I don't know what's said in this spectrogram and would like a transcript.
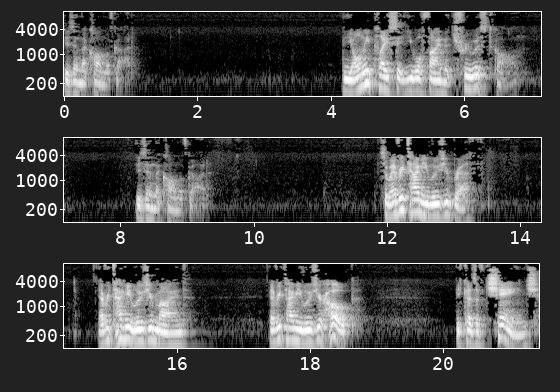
is in the calm of God. The only place that you will find the truest calm is in the calm of God. So every time you lose your breath, every time you lose your mind, every time you lose your hope because of change,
